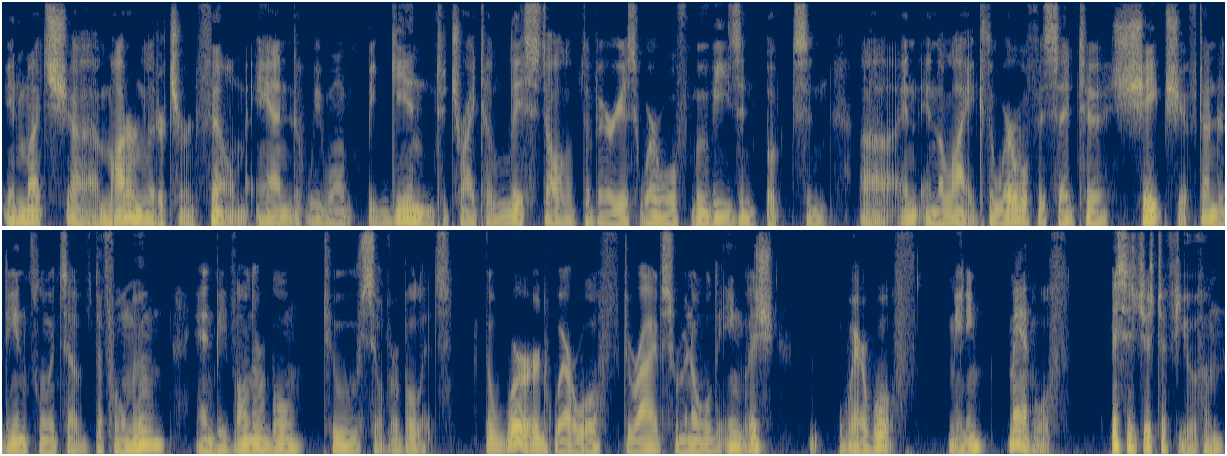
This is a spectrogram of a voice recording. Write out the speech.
in much uh, modern literature and film, and we won't begin to try to list all of the various werewolf movies and books and uh, and, and the like. The werewolf is said to shapeshift under the influence of the full moon and be vulnerable to silver bullets. The word werewolf derives from an Old English werewolf, meaning man wolf. This is just a few of them,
